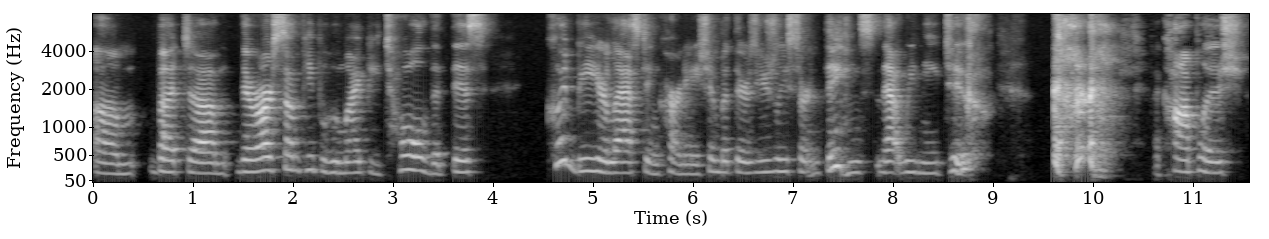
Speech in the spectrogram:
Um, but um, there are some people who might be told that this could be your last incarnation, but there's usually certain things that we need to accomplish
